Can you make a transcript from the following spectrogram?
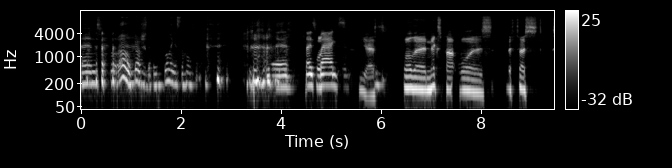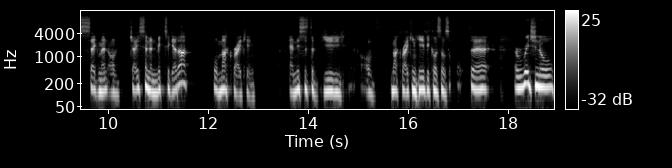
and thought, oh gosh, they've been fooling us the whole time. yeah, those Well- wags. Yes. Well, the next part was the first segment of Jason and Mick together for muckraking. And this is the beauty of muckraking here because it was the original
